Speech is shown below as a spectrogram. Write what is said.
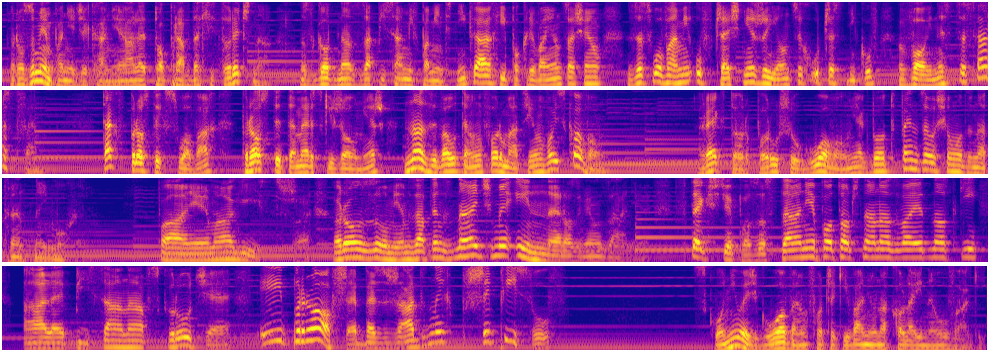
Rozumiem, panie dziekanie, ale to prawda historyczna, zgodna z zapisami w pamiętnikach i pokrywająca się ze słowami ówcześnie żyjących uczestników wojny z cesarstwem. Tak w prostych słowach prosty temerski żołnierz nazywał tę formację wojskową. Rektor poruszył głową, jakby odpędzał się od natrętnej muchy. Panie magistrze, rozumiem, zatem znajdźmy inne rozwiązanie. Tekście pozostanie potoczna nazwa jednostki, ale pisana w skrócie i proszę bez żadnych przypisów. Skłoniłeś głowę w oczekiwaniu na kolejne uwagi.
